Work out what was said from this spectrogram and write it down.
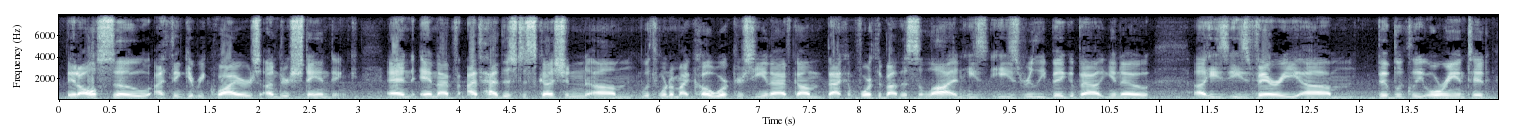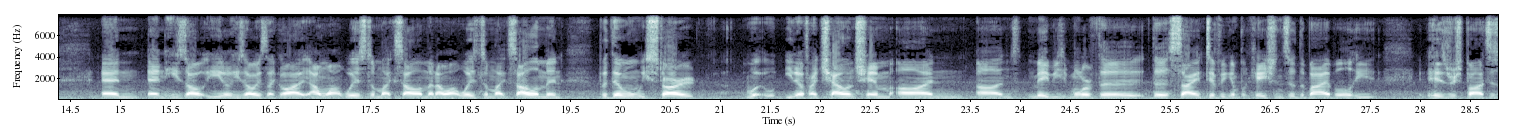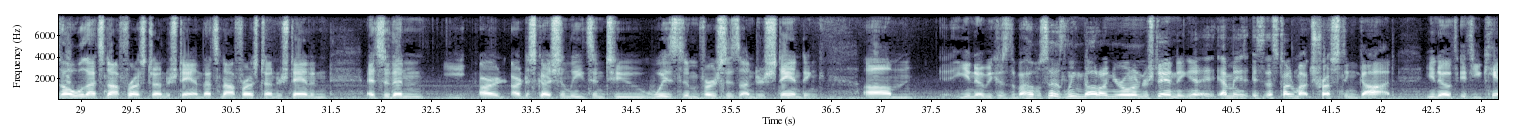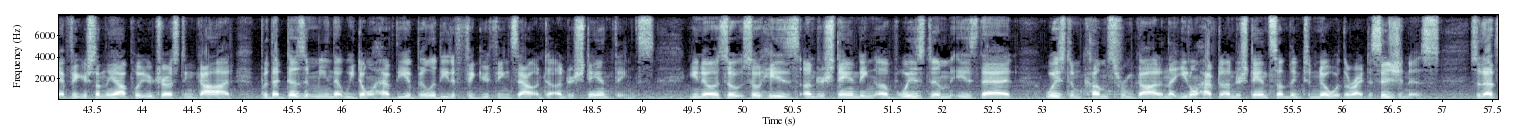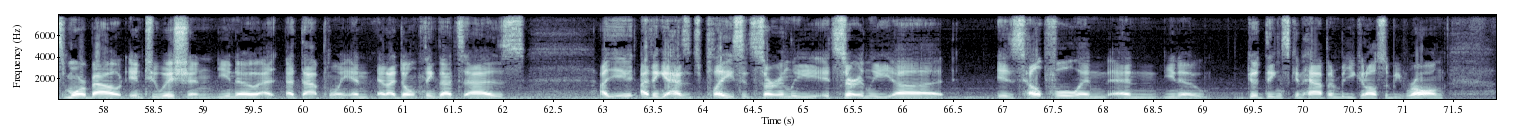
it also I think it requires understanding. And and I've I've had this discussion um, with one of my coworkers. He and I have gone back and forth about this a lot, and he's he's really big about you know uh, he's he's very um, biblically oriented. And and he's all you know he's always like oh I, I want wisdom like Solomon I want wisdom like Solomon but then when we start you know if I challenge him on on maybe more of the the scientific implications of the Bible he his response is, "Oh, well, that's not for us to understand. That's not for us to understand." And and so then our our discussion leads into wisdom versus understanding. Um, you know, because the Bible says, lean not on your own understanding. I mean, that's talking about trusting God. You know, if, if you can't figure something out, put your trust in God. But that doesn't mean that we don't have the ability to figure things out and to understand things. You know, and so, so his understanding of wisdom is that wisdom comes from God and that you don't have to understand something to know what the right decision is. So that's more about intuition, you know, at, at that point. And, and I don't think that's as. I, I think it has its place. It's certainly it's certainly uh, is helpful and and you know good things can happen, but you can also be wrong.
